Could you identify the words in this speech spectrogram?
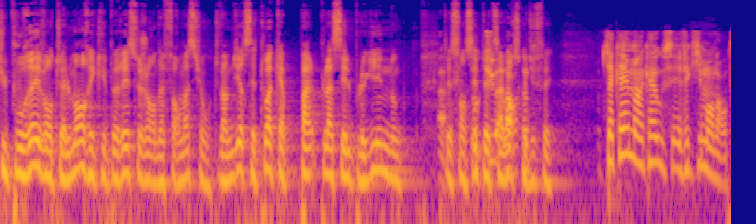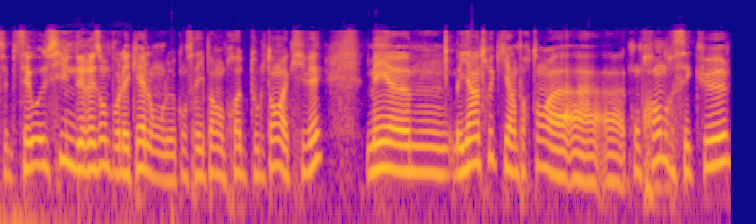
tu pourrais éventuellement récupérer ce genre d'informations. Tu vas me dire c'est toi qui as placé le plugin, donc ah, tu es censé peut-être savoir ce que tu fais. Il y a quand même un cas où c'est effectivement, c'est aussi une des raisons pour lesquelles on le conseille pas en prod tout le temps activé, mais euh, il y a un truc qui est important à comprendre, c'est que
